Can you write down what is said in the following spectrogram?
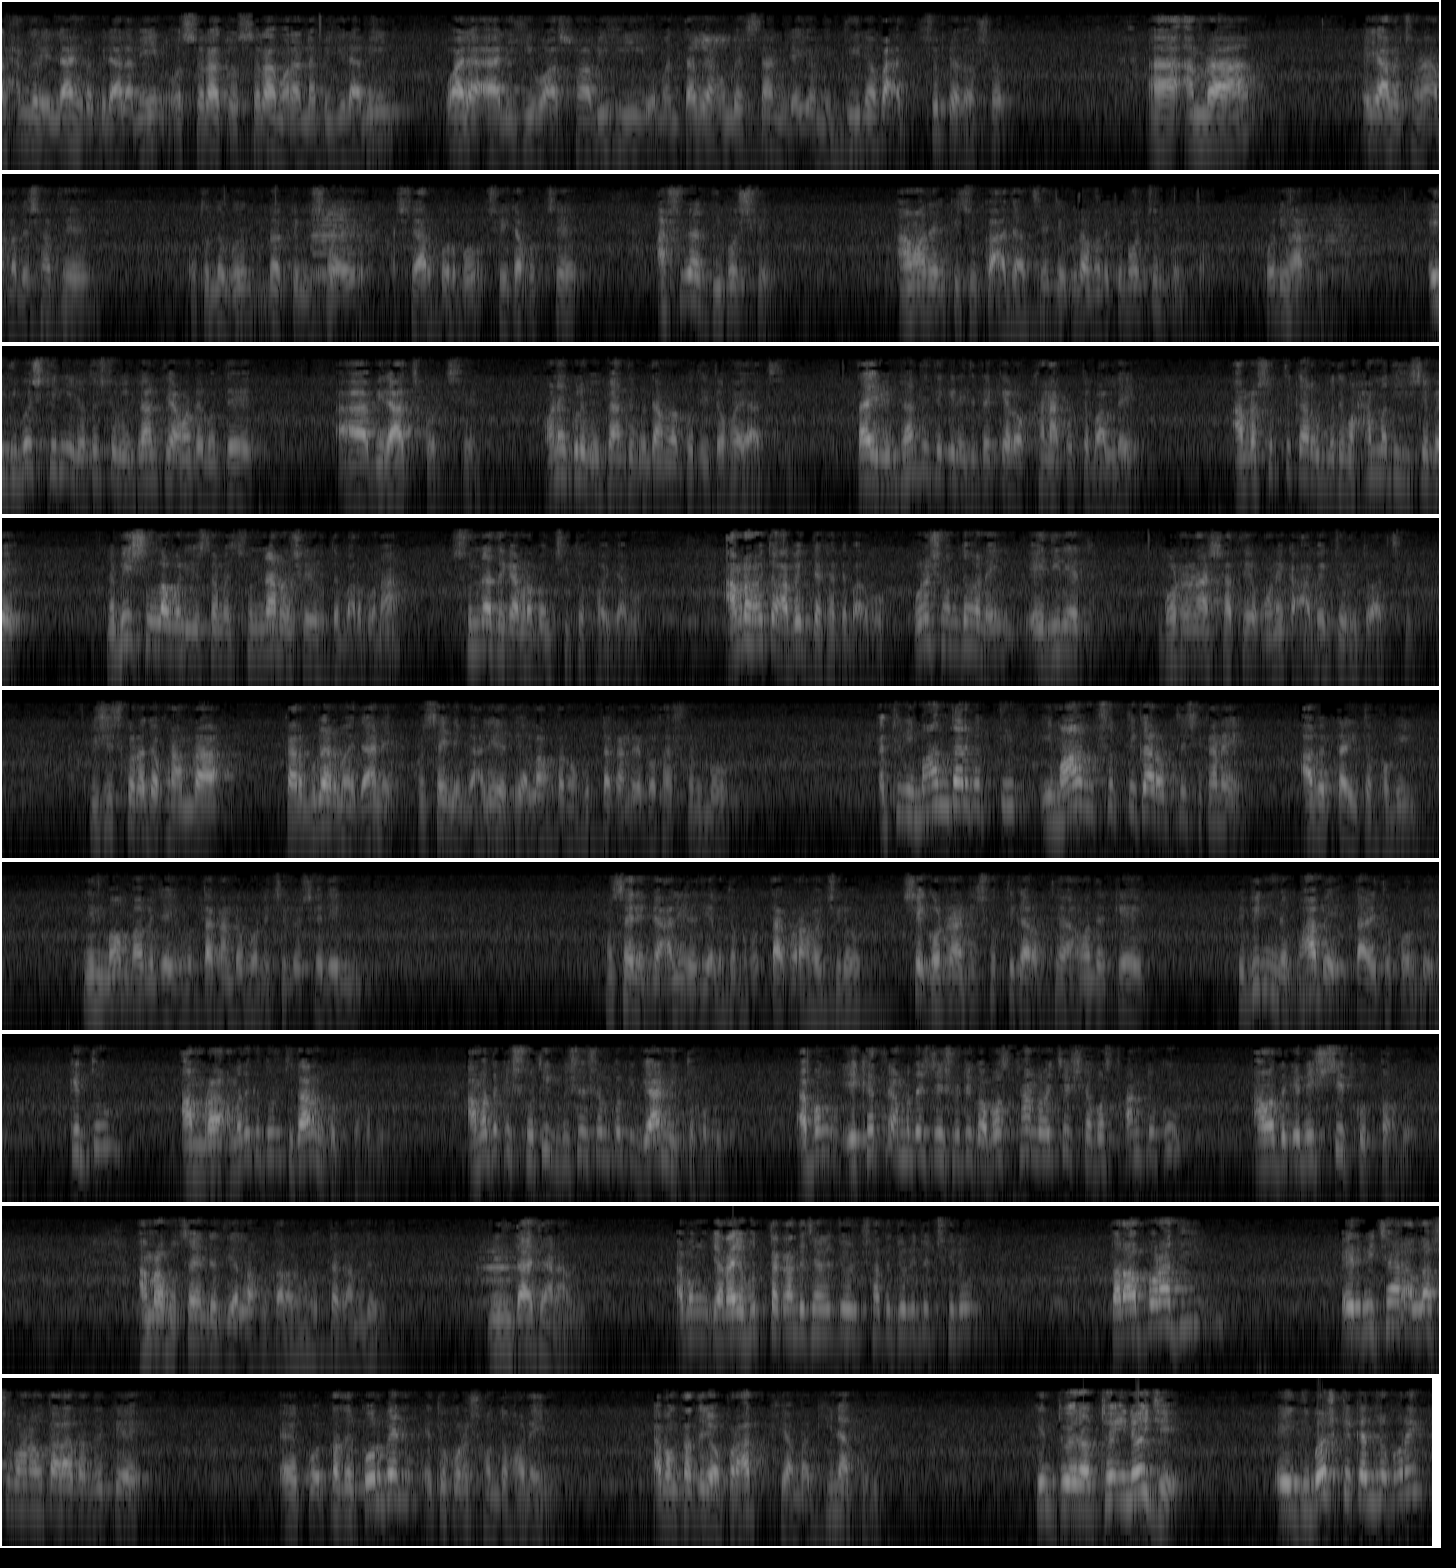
আলহামদুলিল্লাহ রবিল আলমিন ওসলাত ওসালাম আল্লাহ নবীল আমিন ওয়ালা আলিহি ওয়াসহাবিহি ওমান তাবি আহমদ ইসলাম ইলাইমিদ্দিন সুপ্রিয় দর্শক আমরা এই আলোচনায় আপনাদের সাথে অত্যন্ত গুরুত্বপূর্ণ একটি বিষয় শেয়ার করব। সেটা হচ্ছে আশুরার দিবসে আমাদের কিছু কাজ আছে যেগুলো আমাদেরকে বর্জন করতে পরিহার করতে এই দিবসকে নিয়ে যথেষ্ট বিভ্রান্তি আমাদের মধ্যে বিরাজ করছে। অনেকগুলো বিভ্রান্তির মধ্যে আমরা পতিত হয়ে আছি। তাই বিভ্রান্তি থেকে নিজেদেরকে রক্ষা না করতে পারলে আমরা সত্যিকার উন্মতি মোহাম্মদী হিসেবে নবী সাল্লাহ আলী ইসলামের সুন্নার অনুসারী হতে পারব না। সুন্না থেকে আমরা বঞ্চিত হয়ে যাব। আমরা হয়তো আবেগ দেখাতে পারব। কোনো সন্দেহ নেই, এই দিনের ঘটনার সাথে অনেক আবেগ জড়িত আছে। বিশেষ করে যখন আমরা কারবুলার ময়দানে হুসাইন ইবনে আলী রাতি আল্লাহ তালা হত্যাকাণ্ডের কথা শুনব, একজন ইমানদার ব্যক্তির ইমান সত্যিকার অর্থে সেখানে আবেগতাড়িত হবেই। নির্মমভাবে যে হত্যাকাণ্ড ঘটেছিল, সেদিন হুসাইন ইবনে আলী রাজি হত্যা করা হয়েছিল। সেই ঘটনাটি সত্যিকার অর্থে আমাদেরকে বিভিন্নভাবে তাড়িত করবে। কিন্তু আমরা, আমাদেরকে ধৈর্য ধারণ করতে হবে। আমাদেরকে সঠিক বিষয় সম্পর্কে জ্ঞান নিতে হবে। এবং এক্ষেত্রে আমাদের যে সঠিক অবস্থান রয়েছে, সে অবস্থানটুকু আমাদেরকে নিশ্চিত করতে হবে। আমরা হুসাইন রাজি আল্লাহ তালন হত্যাকাণ্ডের নিন্দা জানাব এবং যারা এই হত্যাকাণ্ডের সাথে জড়িত ছিল তারা অপরাধী। এর বিচার আল্লাহ সুবাহ তারা তাদেরকে তাদের করবেন, এতে কোনো সন্দেহ নেই। এবং তাদের অপরাধকে আমরা ঘৃণা করি। কিন্তু এর অর্থ এই নয় যে, এই দিবসকে কেন্দ্র করে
